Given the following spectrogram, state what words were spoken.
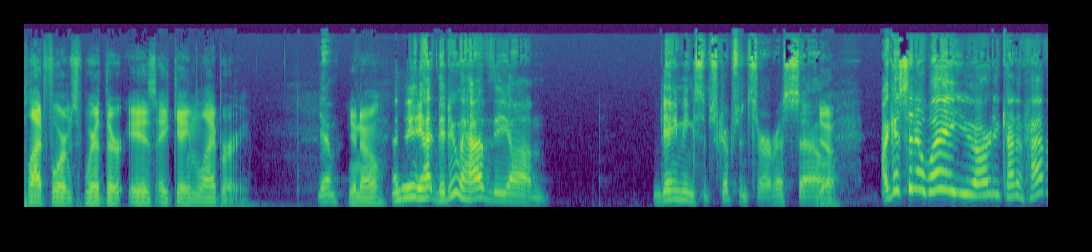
platforms where there is a game library. Yeah. You know? And they ha- they do have the um, gaming subscription service. So Yeah. I guess in a way, you already kind of have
